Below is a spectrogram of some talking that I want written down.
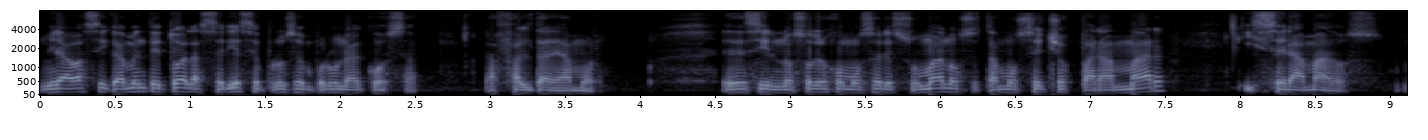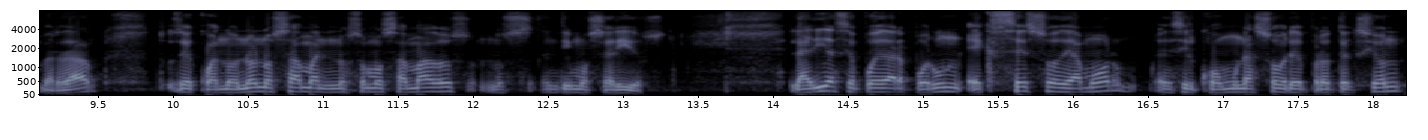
mira, básicamente todas las heridas se producen por una cosa, la falta de amor. Es decir, nosotros como seres humanos estamos hechos para amar y ser amados, ¿verdad? Entonces, cuando no nos aman y no somos amados, nos sentimos heridos. La herida se puede dar por un exceso de amor, es decir, como una sobreprotección,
